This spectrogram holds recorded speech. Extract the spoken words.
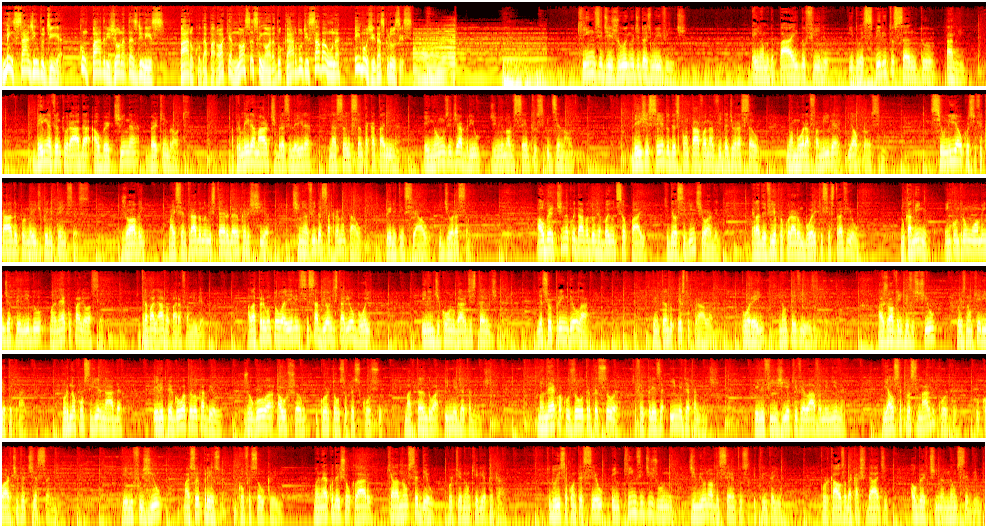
Mensagem do dia, com Padre Jonatas Diniz, pároco da paróquia Nossa Senhora do Carmo de Sabaúna, em Mogi das Cruzes. 15 de junho de 2020. Em nome do Pai, do Filho e do Espírito Santo. Amém. Bem-aventurada Albertina Berkenbrock. A primeira Marte brasileira nasceu em Santa Catarina em 11 de abril de 1919. Desde cedo despontava na vida de oração, no amor à família e ao próximo. Se unia ao crucificado por meio de penitências. Jovem, mas centrada no mistério da Eucaristia, tinha vida sacramental, penitencial e de oração. Albertina cuidava do rebanho de seu pai, que deu a seguinte ordem: ela devia procurar um boi que se extraviou. No caminho, encontrou um homem de apelido Maneco Palhoça, que trabalhava para a família. Ela perguntou a ele se sabia onde estaria o boi. Ele indicou um lugar distante e a surpreendeu lá, tentando estuprá-la, porém não teve êxito. A jovem resistiu, pois não queria pecar. Por não conseguir nada, ele pegou-a pelo cabelo jogou-a ao chão e cortou seu pescoço, matando-a imediatamente. Maneco acusou outra pessoa, que foi presa imediatamente. Ele fingia que velava a menina, e ao se aproximar do corpo, o corte vertia sangue. Ele fugiu, mas foi preso e confessou o crime. Maneco deixou claro que ela não cedeu porque não queria pecar. Tudo isso aconteceu em 15 de junho de 1931. Por causa da castidade, Albertina não cedeu.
